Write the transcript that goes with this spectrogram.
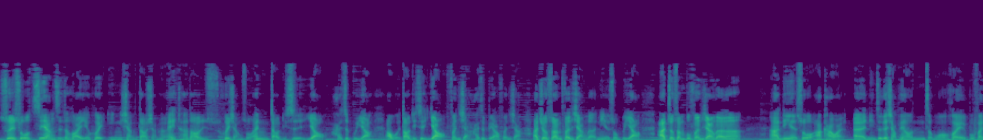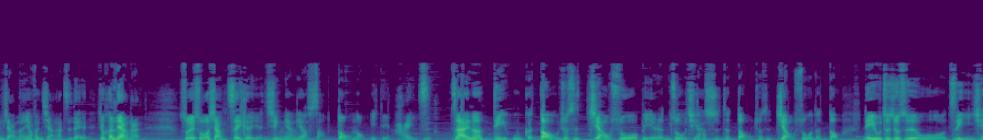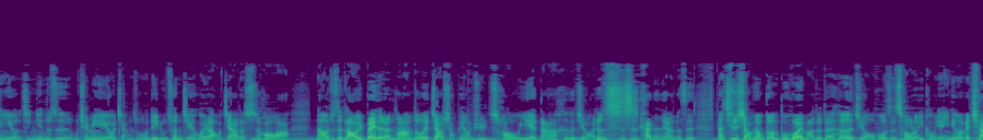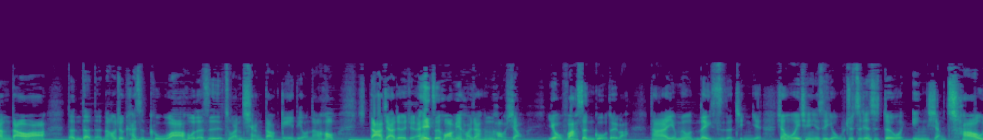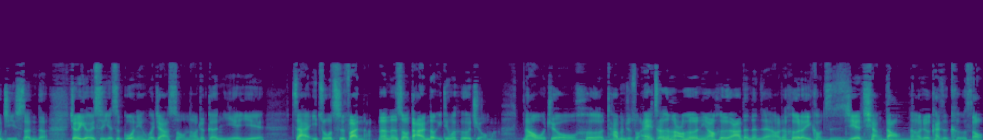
所以说这样子的话，也会影响到小朋友。哎，他到底会想说，哎，你到底是要还是不要？啊，我到底是要分享还是不要分享？啊，就算分享了，你也说不要。啊，就算不分享了呢？啊，你也说啊，开玩，呃，你这个小朋友你怎么会不分享呢？要分享啊之类的，就很两难。所以说，像这个也尽量要少逗弄一点孩子。再来呢，第五个逗就是教唆别人做其他事的逗，就是教唆的逗。例如，这就是我自己以前也有的经验，就是我前面也有讲说，例如春节回老家的时候啊，然后就是老一辈的人通常都会叫小朋友去抽烟啊、喝酒啊，就是试试看的那样的事。那其实小朋友根本不会嘛，对不对？喝酒或是抽了一口烟，一定会被呛到啊，等等的，然后就开始哭啊，或者是突然呛到给丢，然后大家就会觉得，哎，这画面好像很好笑，有发生过，对吧？大家有没有类似的经验？像我以前也是有，我觉得这件事对我影响超级深的。就有一次也是过年回家的时候，然后就跟爷爷在一桌吃饭呐。那那时候大人都一定会喝酒嘛，然后我就喝，他们就说：“哎，这很好喝，你要喝啊，等等等。”然后就喝了一口，直接呛到，然后就开始咳嗽。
